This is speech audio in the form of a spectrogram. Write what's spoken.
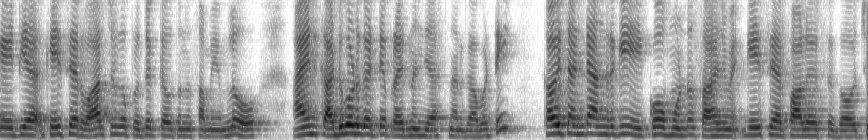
కేటీఆర్ కేసీఆర్ వారసుడుగా ప్రొజెక్ట్ అవుతున్న సమయంలో ఆయనకి అడ్డుగోడు కట్టే ప్రయత్నం చేస్తున్నారు కాబట్టి కవిత అంటే అందరికీ కోపం ఉండడం సహజమే. కేసీఆర్ ఫాలోవర్స్ కావచ్చు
